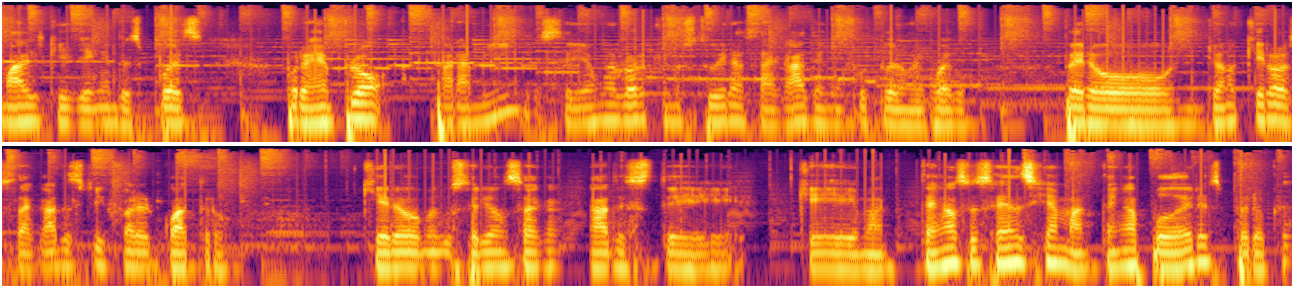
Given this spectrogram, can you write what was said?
mal que lleguen después. Por ejemplo, para mí sería un error que no estuviera Sagat en un futuro en el juego. Pero yo no quiero Sagat de Street Fighter 4. Quiero, me gustaría un Sagat este, que mantenga su esencia, mantenga poderes, pero que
